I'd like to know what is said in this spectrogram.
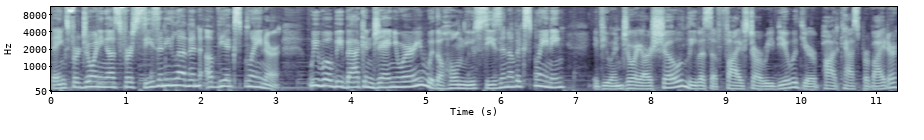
Thanks for joining us for season 11 of The Explainer. We will be back in January with a whole new season of explaining. If you enjoy our show, leave us a five star review with your podcast provider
